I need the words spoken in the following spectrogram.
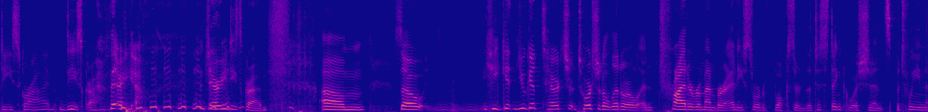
Describe. describe. There you go, Jerry describe. Um, so he get you get tortured tortured a little and try to remember any sort of books or the distinguishments between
